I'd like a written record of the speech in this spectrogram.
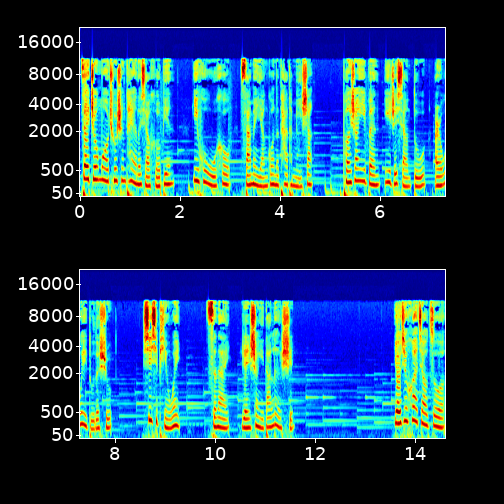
在周末初升太阳的小河边，亦或午后洒满阳光的榻榻米上，捧上一本一直想读而未读的书，细细品味，此乃人生一大乐事。有句话叫做：“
